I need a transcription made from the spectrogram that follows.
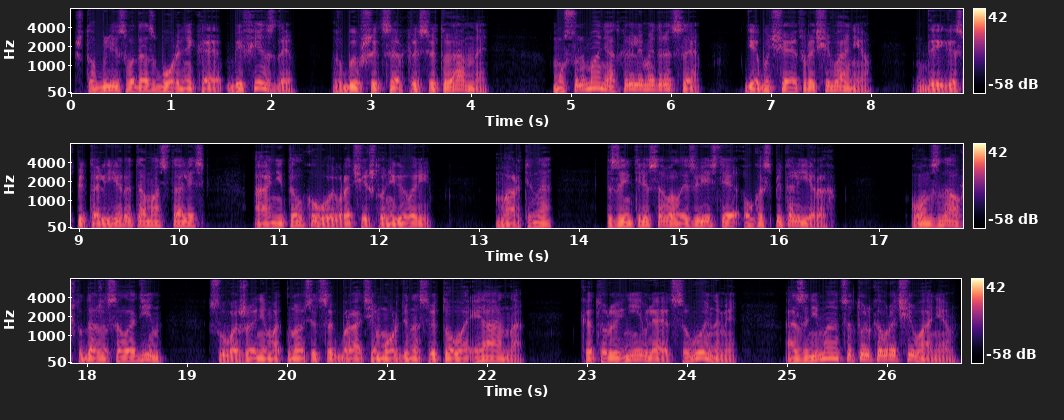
что близ водосборника Бефезды, в бывшей церкви Святой Анны, мусульмане открыли медресе, где обучают врачеванию, да и госпитальеры там остались, а они толковые врачи, что не говори. Мартина заинтересовало известие о госпитальерах. Он знал, что даже Саладин с уважением относится к братьям ордена святого Иоанна, которые не являются воинами, а занимаются только врачеванием.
